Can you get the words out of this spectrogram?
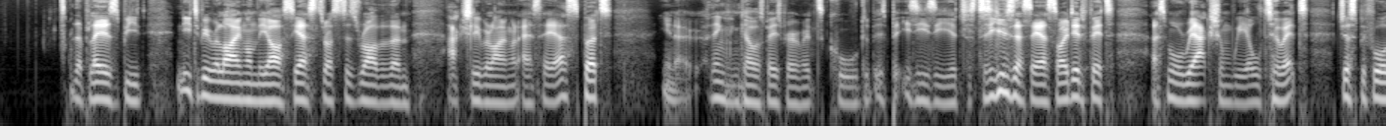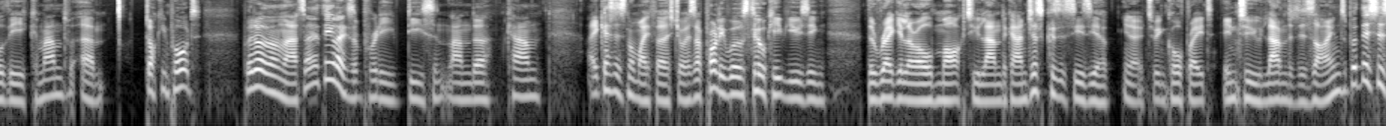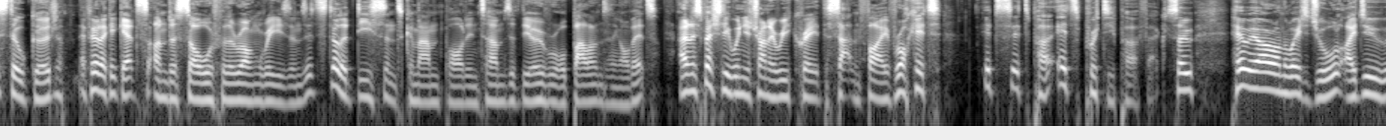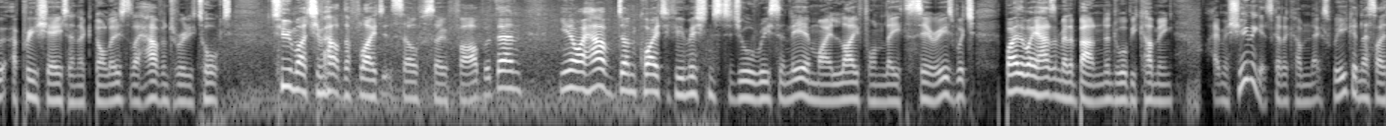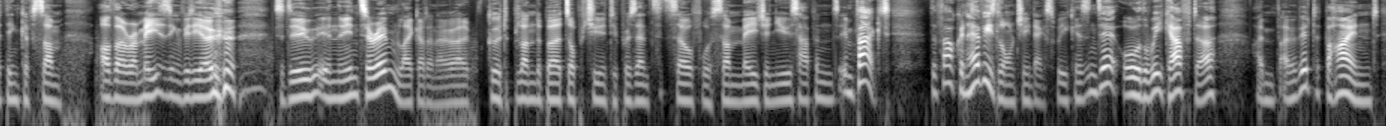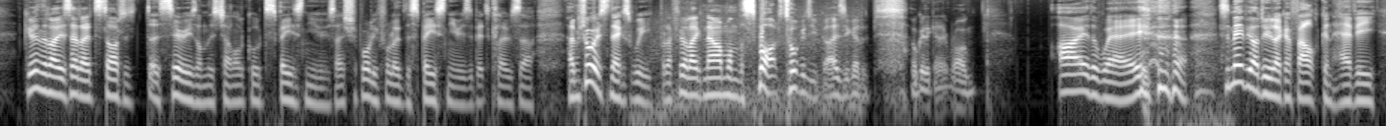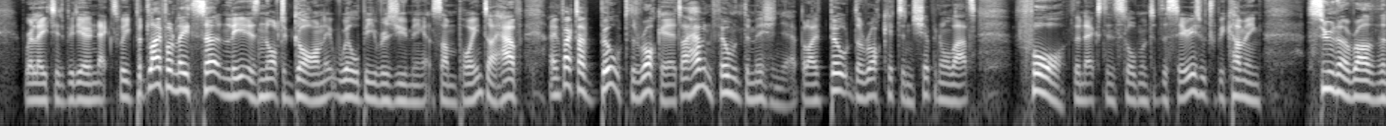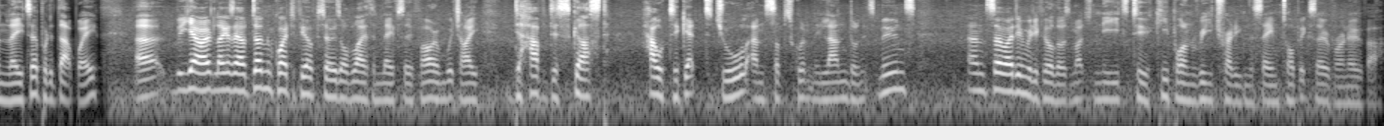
the players be need to be relying on the RCS thrusters rather than actually relying on SAS. But you know, I think in Kerbal Space Program it's called it's, it's easier just to use SAS. So I did fit a small reaction wheel to it just before the command um, docking port. But other than that, I think like it's a pretty decent lander can. I guess it's not my first choice. I probably will still keep using the regular old Mark II lander can just because it's easier, you know, to incorporate into lander designs. But this is still good. I feel like it gets undersold for the wrong reasons. It's still a decent command pod in terms of the overall balancing of it. And especially when you're trying to recreate the Saturn V rocket, it's it's per- it's pretty perfect. So here we are on the way to Jool. I do appreciate and acknowledge that I haven't really talked too much about the flight itself so far, but then you know, I have done quite a few missions to Jool recently in my Life on Laythe series, which, by the way, hasn't been abandoned, will be coming. I'm assuming it's going to come next week, unless I think of some other amazing video to do in the interim. Like, I don't know, a good Blunderbird's opportunity presents itself or some major news happens. In fact, the Falcon Heavy's launching next week, isn't it? Or the week after. I'm, I'm a bit behind Given that I said I'd started a series on this channel called Space News, I should probably follow the space news a bit closer. I'm sure it's next week, but I feel like now I'm on the spot talking to you guys. You're gonna, I'm gonna get it wrong. Either way, so maybe I'll do like a Falcon Heavy related video next week. But Life on Laythe certainly is not gone. It will be resuming at some point. I have, in fact, I've built the rocket. I haven't filmed the mission yet, but I've built the rocket and ship and all that for the next installment of the series, which will be coming sooner rather than later, put it that way. Uh, but yeah, like I said, I've done quite a few episodes of Life and Laythe so far in which I have discussed how to get to Jool and subsequently land on its moons. And so I didn't really feel there was much need to keep on retreading the same topics over and over.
